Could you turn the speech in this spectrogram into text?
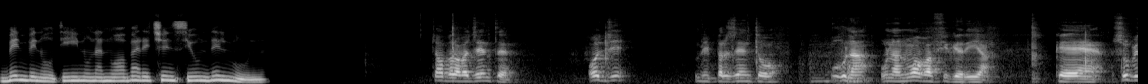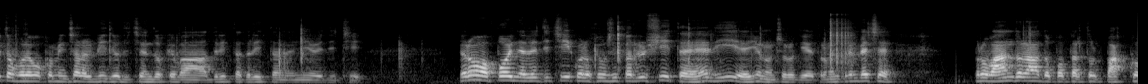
Benvenuti in una nuova recensione del Moon. Ciao brava gente, oggi vi presento una, una nuova figheria che subito volevo cominciare il video dicendo che va dritta dritta nel mio EDC però poi nell'EDC quello che usi per le uscite è lì e io non ce l'ho dietro mentre invece provandola dopo aperto il pacco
